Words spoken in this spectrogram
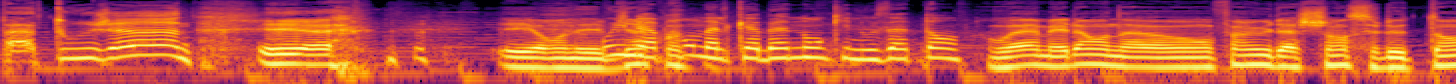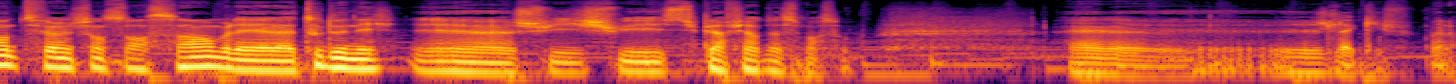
pas tout jeune. Et, euh, et on est Oui bien mais après cont- on a le cabanon qui nous attend. Ouais, mais là, on a enfin eu la chance et le temps de faire une chanson ensemble et elle a tout donné. Et euh, je, suis, je suis super fier de ce morceau. Elle, euh, je la kiffe. Voilà.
